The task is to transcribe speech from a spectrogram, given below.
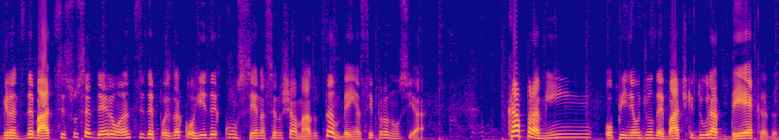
grandes debates se sucederam antes e depois da corrida, com Senna sendo chamado também a se pronunciar. Cá para mim, opinião de um debate que dura décadas.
